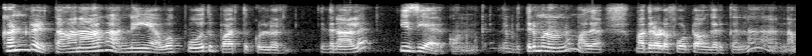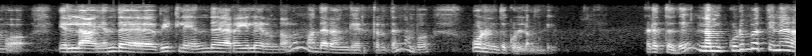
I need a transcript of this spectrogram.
கண்கள் தானாக அன்னையை அவ்வப்போது பார்த்து கொள்வது இதனால் ஈஸியாக இருக்கும் நமக்கு. இப்படி திருமணம்னா மத மதரோட ஃபோட்டோ அங்கே இருக்குன்னா நம்ம எல்லா எந்த வீட்டில் எந்த அறையில் இருந்தாலும் மதர் அங்கே இருக்கிறத நம்ம உணர்ந்து கொள்ள முடியும். அடுத்தது நம் குடும்பத்தினர்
